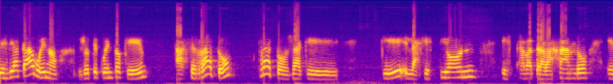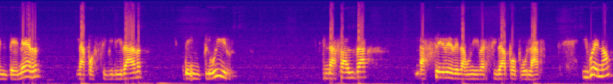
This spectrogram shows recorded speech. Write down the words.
desde acá, bueno, yo te cuento que hace rato, rato ya que, que la gestión estaba trabajando en tener la posibilidad de incluir en la falda la sede de la Universidad Popular. Y bueno,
